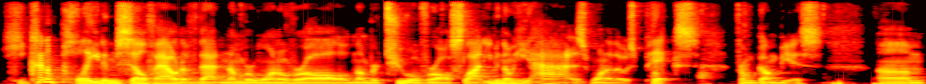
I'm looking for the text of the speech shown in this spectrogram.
he kind of played himself out of that number one overall, number two overall slot, even though he has one of those picks from Gumbius. Um,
